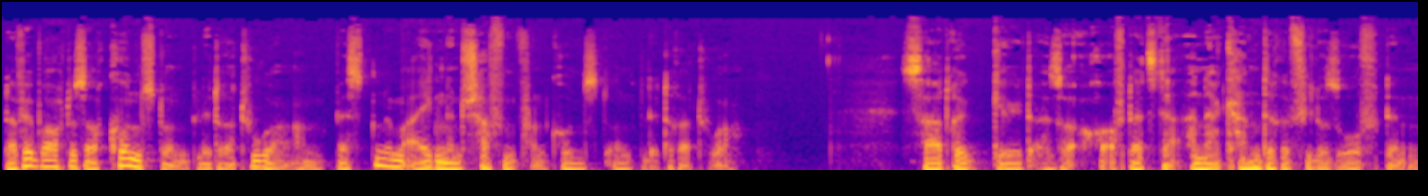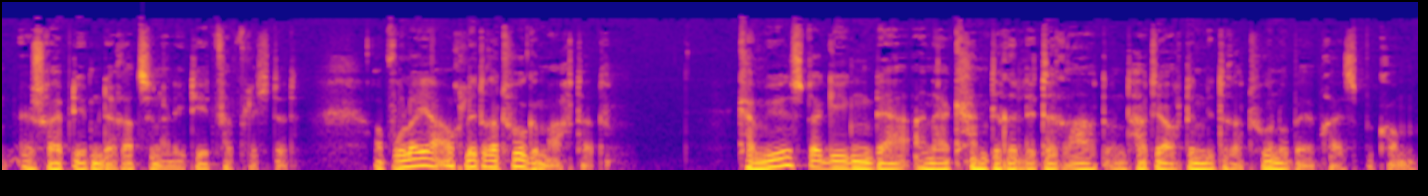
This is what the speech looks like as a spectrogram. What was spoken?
Dafür braucht es auch Kunst und Literatur, am besten im eigenen Schaffen von Kunst und Literatur. Sartre gilt also auch oft als der anerkanntere Philosoph, denn er schreibt eben der Rationalität verpflichtet, obwohl er ja auch Literatur gemacht hat. Camus ist dagegen der anerkanntere Literat und hat ja auch den Literaturnobelpreis bekommen.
